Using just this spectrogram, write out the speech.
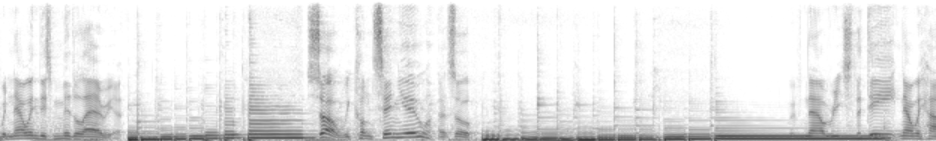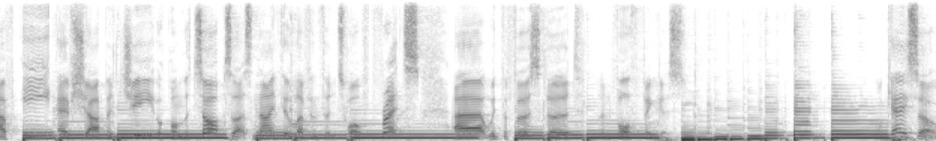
we're now in this middle area. So we continue. Uh, so we've now reached the D. Now we have E, F sharp, and G up on the top. So that's 9th, 11th, and 12th frets uh, with the first, third, and fourth fingers. Okay, so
